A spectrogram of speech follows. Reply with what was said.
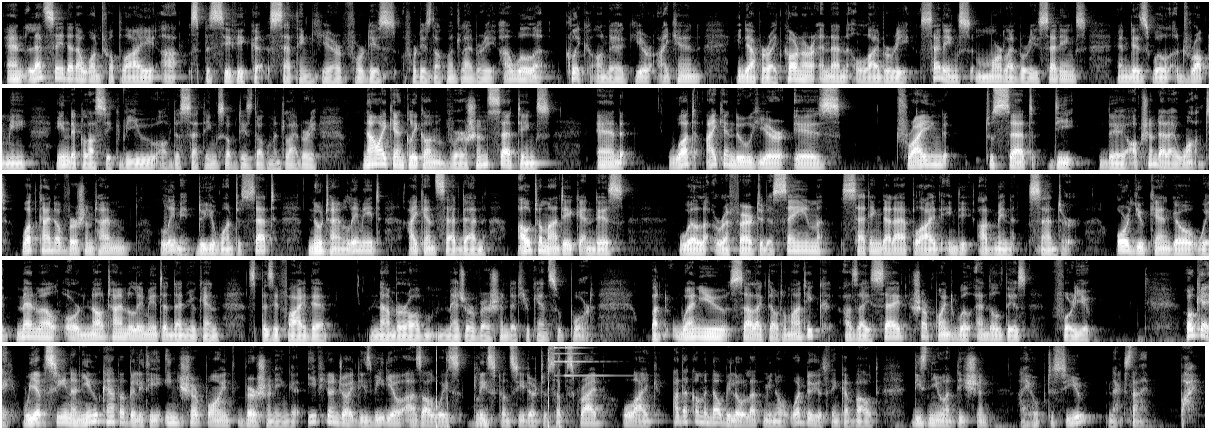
and let's say that I want to apply a specific setting here for this for this document library. I will click on the gear icon in the upper right corner and then library settings, more library settings, and this will drop me in the classic view of the settings of this document library. Now I can click on version settings and what I can do here is trying to set the, the option that I want. What kind of version time limit do you want to set? No time limit. I can set then automatic and this will refer to the same setting that I applied in the admin center. Or you can go with manual or no time limit and then you can specify the number of measure version that you can support. But when you select automatic, as I said, SharePoint will handle this for you. Okay, we have seen a new capability in SharePoint versioning. If you enjoyed this video, as always, please consider to subscribe, like, add a comment down below, let me know what do you think about this new addition. I hope to see you next time. Bye.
